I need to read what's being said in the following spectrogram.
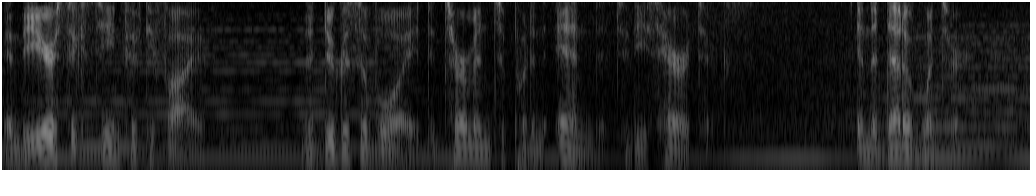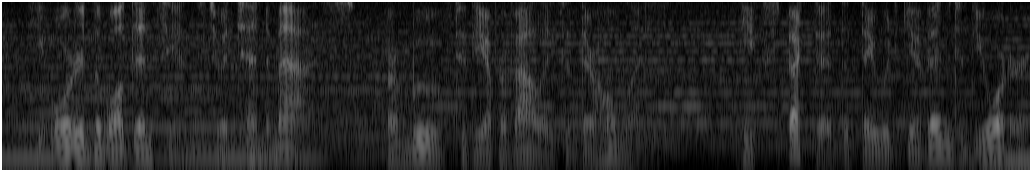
In the year 1655, the Duke of Savoy determined to put an end to these heretics. In the dead of winter, he ordered the Waldensians to attend Mass or move to the upper valleys of their homeland. He expected that they would give in to the order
